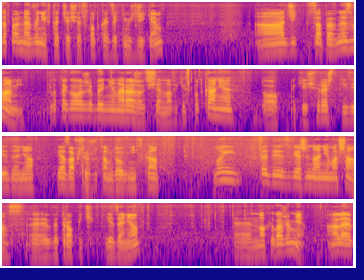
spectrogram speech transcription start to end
Zapewne wy nie chcecie się spotkać z jakimś dzikiem, a dzik zapewne z wami. Dlatego, żeby nie narażać się na takie spotkanie, to jakieś resztki z jedzenia ja zawsze rzucam do ogniska. No i wtedy zwierzyna nie ma szans e, wytropić jedzenia. E, No chyba, że mnie. Ale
